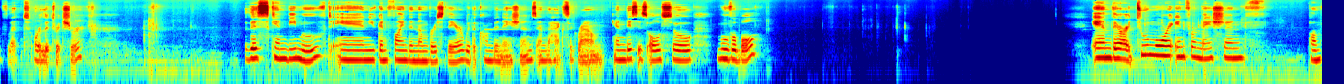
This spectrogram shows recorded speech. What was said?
pamphlet or literature. This can be moved and you can find the numbers there with the combinations and the hexagram. And this is also movable. And there are two more information pam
